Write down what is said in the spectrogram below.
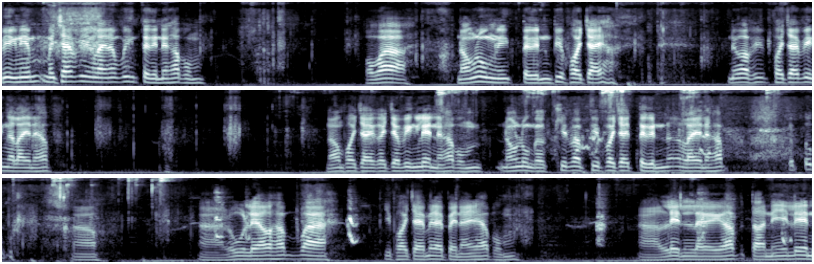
วิ่งนี้ไม่ใช่วิ่งอะไรนะวิ่งตื่นนะครับผม เพราะว่า น้องลุงนี่ตื่นพี่พอใจครับนึกว่าพี่พอใจวิ่งอะไรนะครับ น้องพอใจก็จะวิ่งเล่นนะครับ ผมน้องลุงก็คิดว่าพี่พอใจตื่นอะไรนะครับปุ๊บปุ๊บอ้าวอ่ารู้แล้วครับว่าพี่พอใจไม่ได้ไปไหนนะครับ ผม อ่าเล่นเลยครับ ตอนนี้เล่น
